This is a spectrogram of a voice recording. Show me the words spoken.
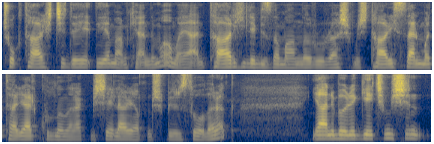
çok tarihçi de, diyemem kendime ama yani tarihiyle bir zamanlar uğraşmış, tarihsel materyal kullanarak bir şeyler yapmış birisi olarak. Yani böyle geçmişin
